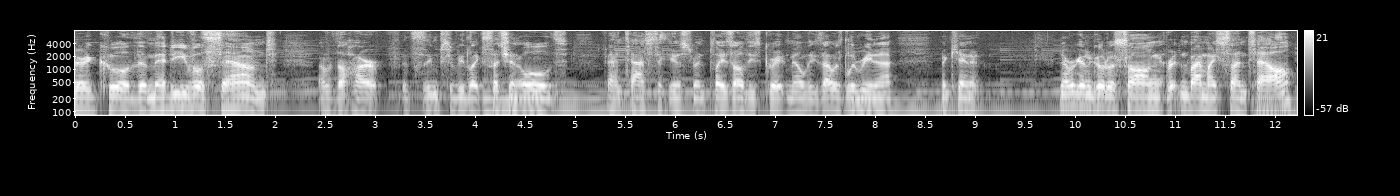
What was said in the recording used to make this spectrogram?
Very cool. The medieval sound of the harp. It seems to be like such an old, fantastic instrument. Plays all these great melodies. That was Lorena McKinnon. Now we're going to go to a song written by my son Tal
